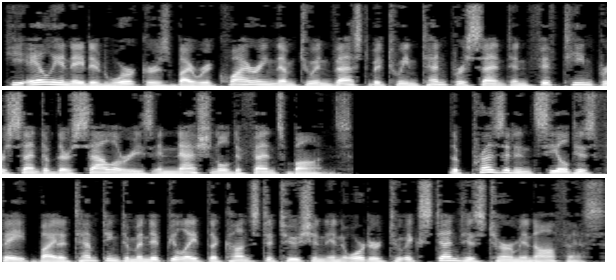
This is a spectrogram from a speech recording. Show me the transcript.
He alienated workers by requiring them to invest between 10% and 15% of their salaries in national defense bonds. The president sealed his fate by attempting to manipulate the constitution in order to extend his term in office.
